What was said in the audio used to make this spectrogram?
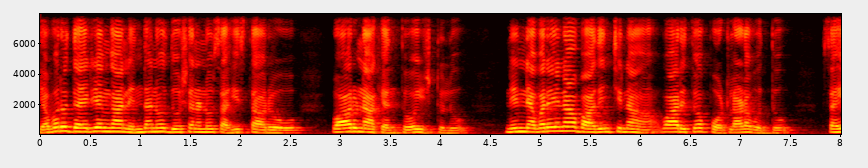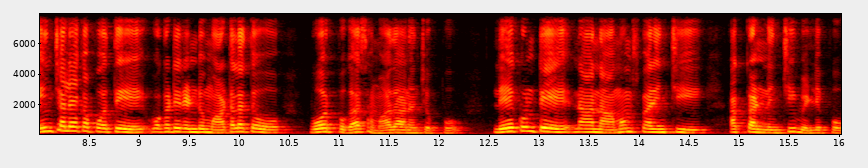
ఎవరు ధైర్యంగా నిందను దూషణను సహిస్తారో వారు నాకెంతో ఇష్టలు. నిన్నెవరైనా బాధించినా వారితో పోట్లాడవద్దు. సహించలేకపోతే ఒకటి రెండు మాటలతో ఓర్పుగా సమాధానం చెప్పు. లేకుంటే నా నామం స్మరించి అక్కడి నుంచి వెళ్ళిపో.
